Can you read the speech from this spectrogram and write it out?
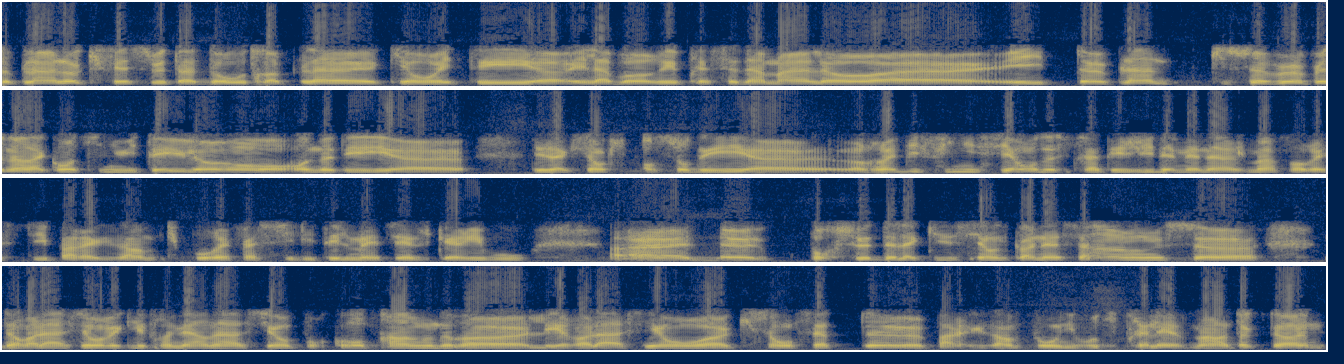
Ce plan-là qui fait suite à d'autres plans qui ont été euh, élaborés précédemment là euh, est un plan qui se veut un peu dans la continuité. Là, on, a des, euh, des actions qui portent sur des euh, redéfinitions de stratégies d'aménagement forestier, par exemple, qui pourraient faciliter le maintien du caribou, euh, de poursuite de l'acquisition de connaissances, euh, de relations avec les Premières Nations pour comprendre euh, les relations qui sont faites, par exemple, au niveau du prélèvement autochtone.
